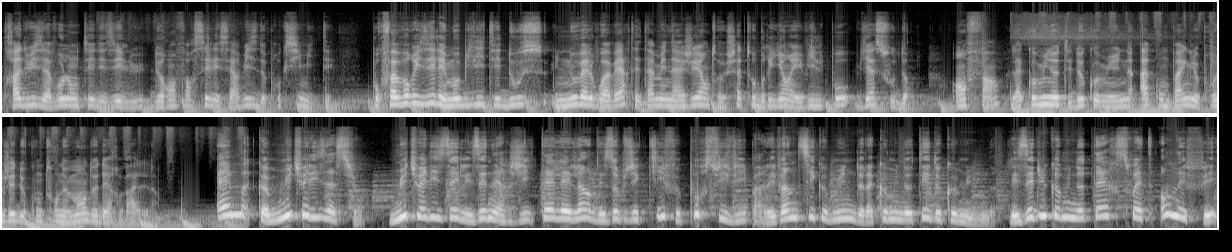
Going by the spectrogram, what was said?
traduisent la volonté des élus de renforcer les services de proximité. Pour favoriser les mobilités douces, une nouvelle voie verte est aménagée entre Châteaubriand et Villepot via Soudan. Enfin, la communauté de communes accompagne le projet de contournement de Derval. M comme mutualisation. Mutualiser les énergies, tel est l'un des objectifs poursuivis par les 26 communes de la communauté de communes. Les élus communautaires souhaitent en effet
